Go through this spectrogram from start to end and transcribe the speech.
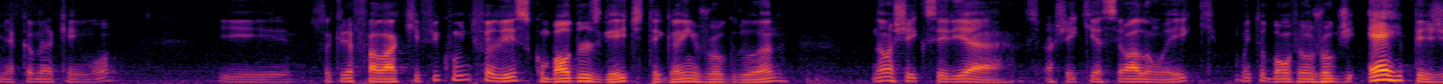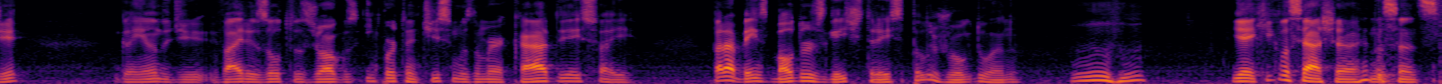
minha câmera queimou. E só queria falar que fico muito feliz com Baldur's Gate ter ganho o jogo do ano. Não achei que seria, achei que ia ser o Alan Wake. Muito bom ver um jogo de RPG ganhando de vários outros jogos importantíssimos no mercado e é isso aí. Parabéns Baldur's Gate 3 pelo jogo do ano. Uhum. E aí, o que, que você acha, Renan Santos?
